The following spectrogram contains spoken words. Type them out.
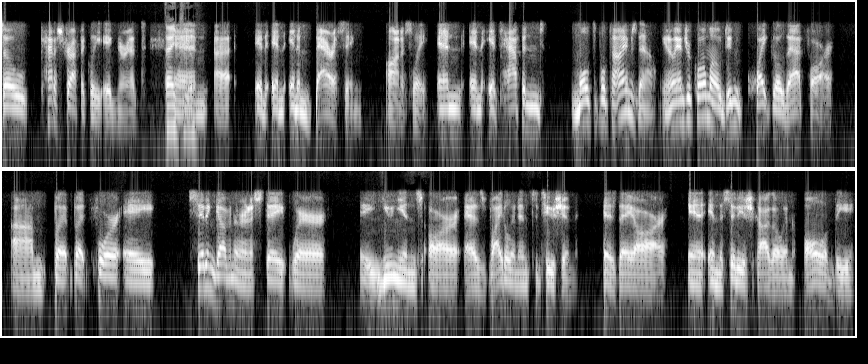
so catastrophically ignorant Thank and, you. Uh, and, and and embarrassing, honestly. And and it's happened multiple times now. You know, Andrew Cuomo didn't quite go that far, um, but but for a sitting governor in a state where uh, unions are as vital an institution as they are in, in the city of Chicago and all of the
